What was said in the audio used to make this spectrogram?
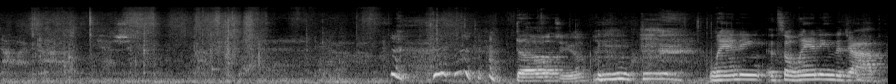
no, I'm not. Yeah, she Duh. told you. landing so landing the job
